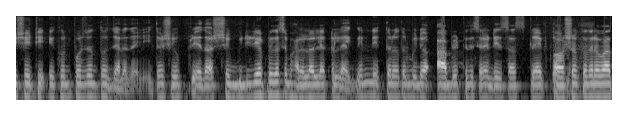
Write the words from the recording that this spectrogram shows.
বিষয়টি এখন পর্যন্ত জানা যায়নি। তো সুপ্রিয় দর্শক ভিডিওটি আপনার কাছে ভালো লাগলে একটা লাইক দিন। নিত্য নতুন ভিডিও আপডেট পেতে চ্যানেলটি সাবস্ক্রাইব অসংখ্য ধন্যবাদ।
